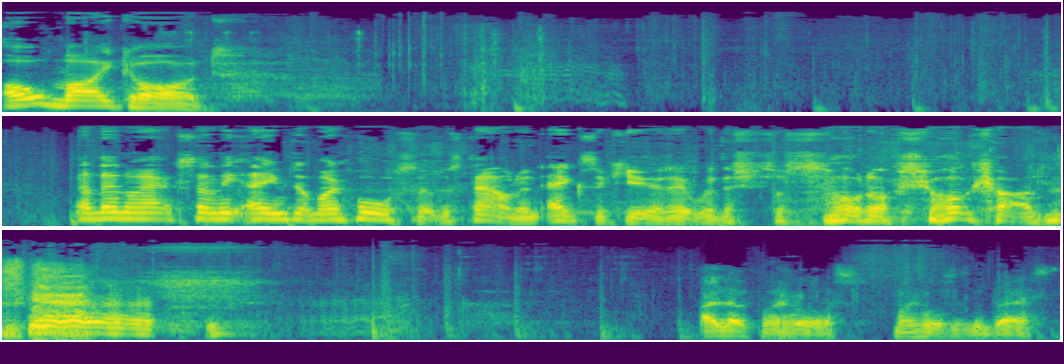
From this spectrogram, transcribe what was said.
Oh my god. And then I accidentally aimed at my horse that was down and executed it with a sh- sawed off shotgun. I love my horse. My horse is the best.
